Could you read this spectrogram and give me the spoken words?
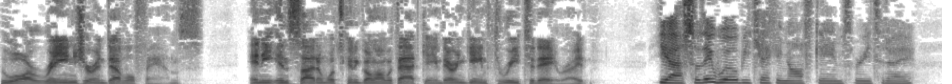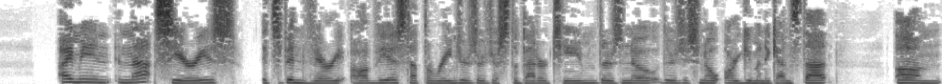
who are Ranger and Devil fans. Any insight on what's going to go on with that game? They're in game three today, right? Yeah, so they will be kicking off game three today. I mean, in that series, it's been very obvious that the Rangers are just the better team. There's no, there's just no argument against that. Um,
